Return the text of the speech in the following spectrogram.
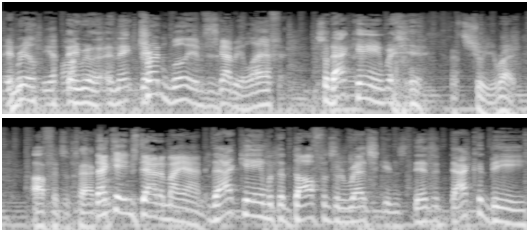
They really are. They really and they, they- Trent Williams has got to be laughing. so that game. that's true. You're right. Offensive tackle. That game's down in Miami. That game with the Dolphins and Redskins. There's a, that could be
